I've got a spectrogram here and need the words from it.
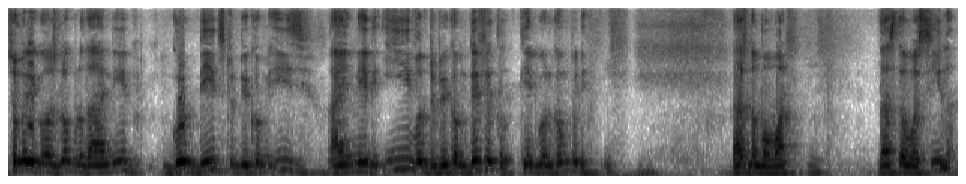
Somebody goes, Look, brother, I need good deeds to become easy. I need evil to become difficult. Keep good company. That's number one. That's the wasila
